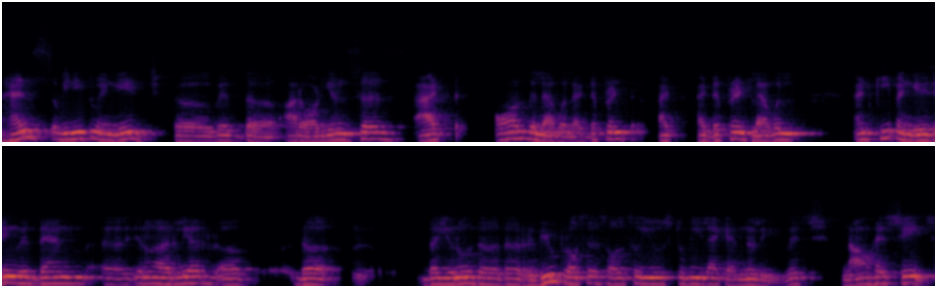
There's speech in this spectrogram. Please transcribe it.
hence we need to engage uh, with our audiences at all the level at different at a different level and keep engaging with them. Uh, you know earlier uh, the the you know the the review process also used to be like annually which now has changed.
